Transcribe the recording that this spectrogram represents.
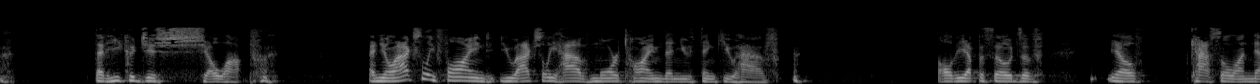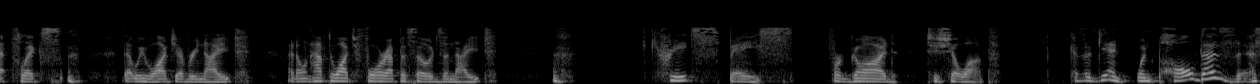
that He could just show up. And you'll actually find you actually have more time than you think you have. All the episodes of, you know, Castle on Netflix that we watch every night. I don't have to watch four episodes a night. Create space for God to show up. Because again, when Paul does this,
